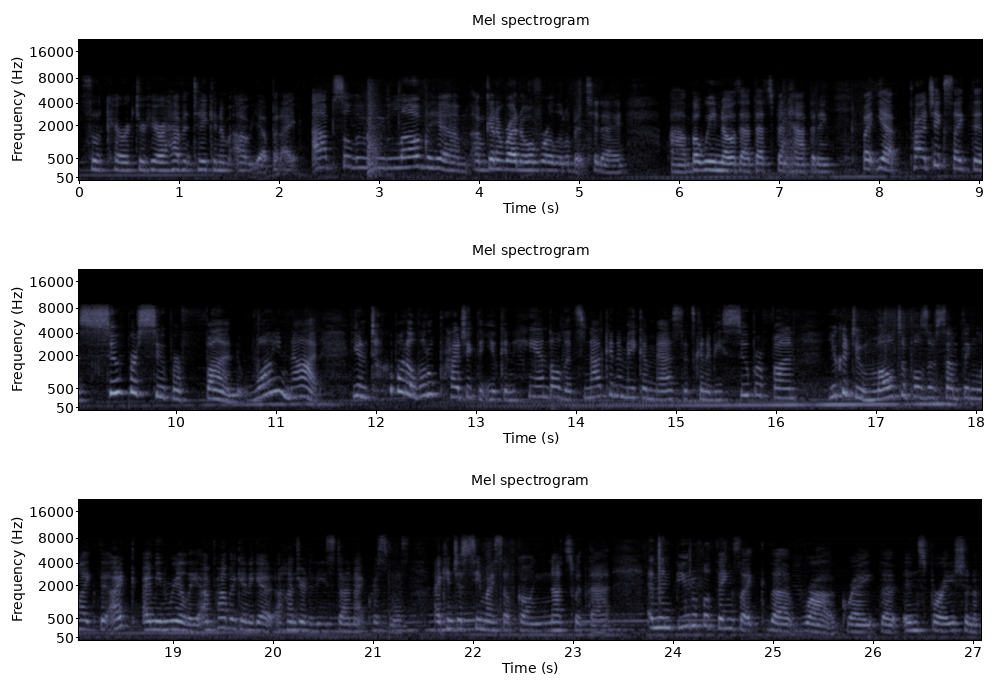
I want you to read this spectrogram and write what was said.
This little character here, I haven't taken him out yet, but I absolutely love him. I'm going to run over a little bit today. Uh, but we know that that's been happening. But yeah, projects like this, super, super fun. Why not? You know, talk about a little project that you can handle that's not going to make a mess, that's going to be super fun. You could do multiples of something like that. I, I mean, really, I'm probably going to get 100 of these done at Christmas. I can just see myself going nuts with that. And then beautiful things like the rug, right? The inspiration of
